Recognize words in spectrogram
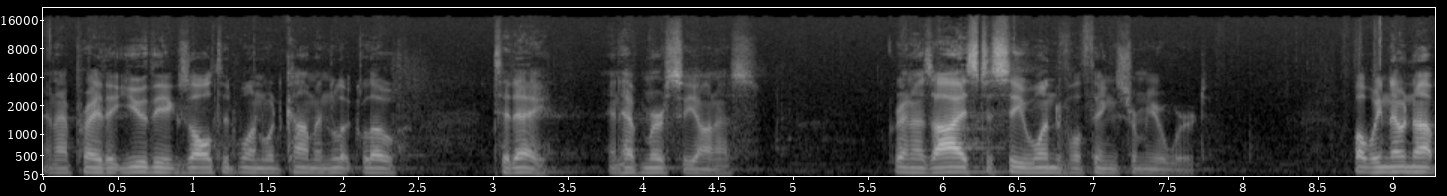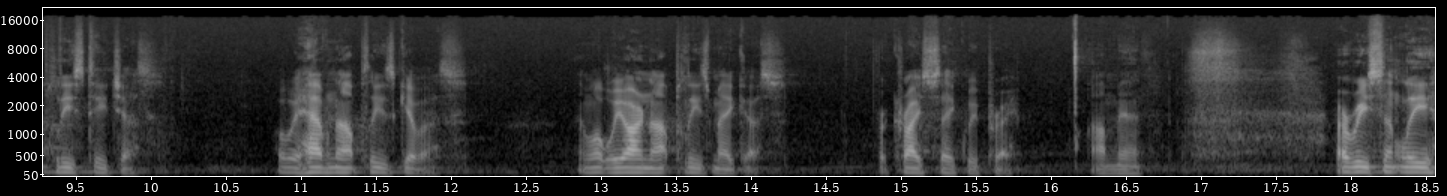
And I pray that you, the exalted one, would come and look low today and have mercy on us. Grant us eyes to see wonderful things from your word. What we know not, please teach us. What we have not, please give us. And what we are not, please make us. For Christ's sake we pray. Amen. I recently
